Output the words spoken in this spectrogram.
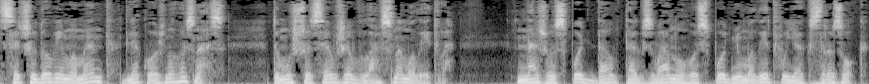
Це чудовий момент для кожного з нас, тому що це вже власна молитва. Наш Господь дав так звану Господню молитву як зразок.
